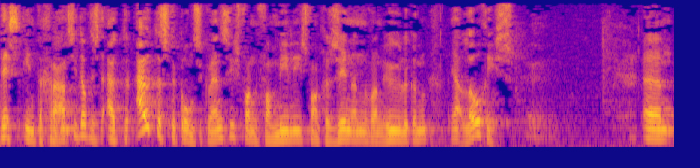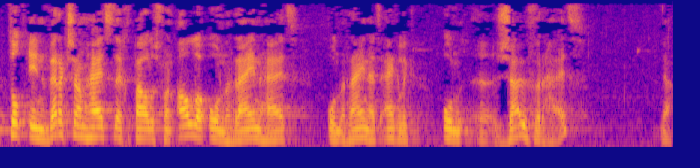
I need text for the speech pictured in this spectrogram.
desintegratie. Dat is de uiterste consequenties van families, van gezinnen, van huwelijken. Ja, logisch. Um, tot in werkzaamheid, zegt Paulus, van alle onreinheid. Onreinheid, eigenlijk onzuiverheid. ja,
